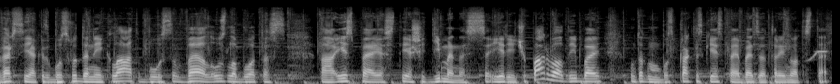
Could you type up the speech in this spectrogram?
versijā, kas būs rudenī klāta, būs vēl uzlabotas uh, iespējas tieši ģimenes ierīču pārvaldībai. un Tad mums būs praktiski iespēja beidzot arī notestēt.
